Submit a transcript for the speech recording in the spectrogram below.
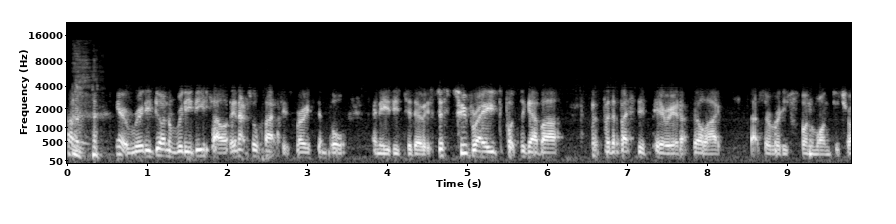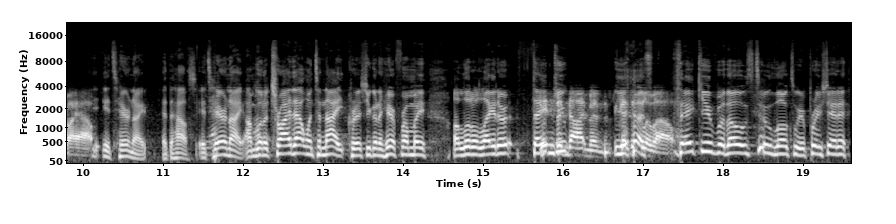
kind of, you know, really done and really detailed. In actual fact, it's very simple and easy to do. It's just two braids put together but for the festive period. I feel like that's a really fun one to try out. It's hair night at the house. It's yeah. hair night. I'm going to try that one tonight, Chris. You're going to hear from me a little later. Thank Pins you. and diamonds. Get yes. the out. Thank you for those two looks. We appreciate it.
